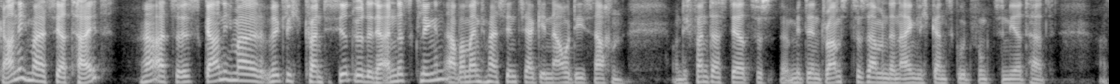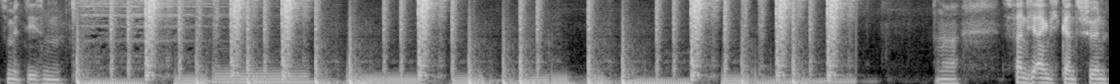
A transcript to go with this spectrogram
Gar nicht mal sehr tight. Ja, also ist gar nicht mal wirklich quantisiert, würde der anders klingen, aber manchmal sind es ja genau die Sachen. Und ich fand, dass der zu, mit den Drums zusammen dann eigentlich ganz gut funktioniert hat. Also mit diesem. Das fand ich eigentlich ganz schön.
